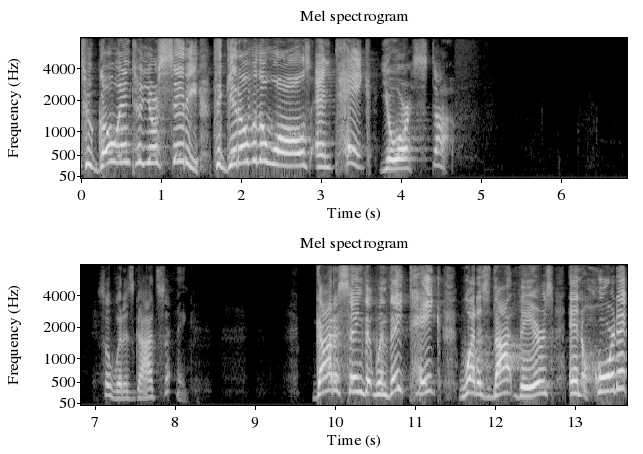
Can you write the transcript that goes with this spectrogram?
To go into your city, to get over the walls and take your stuff. So, what is God saying? God is saying that when they take what is not theirs and hoard it,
